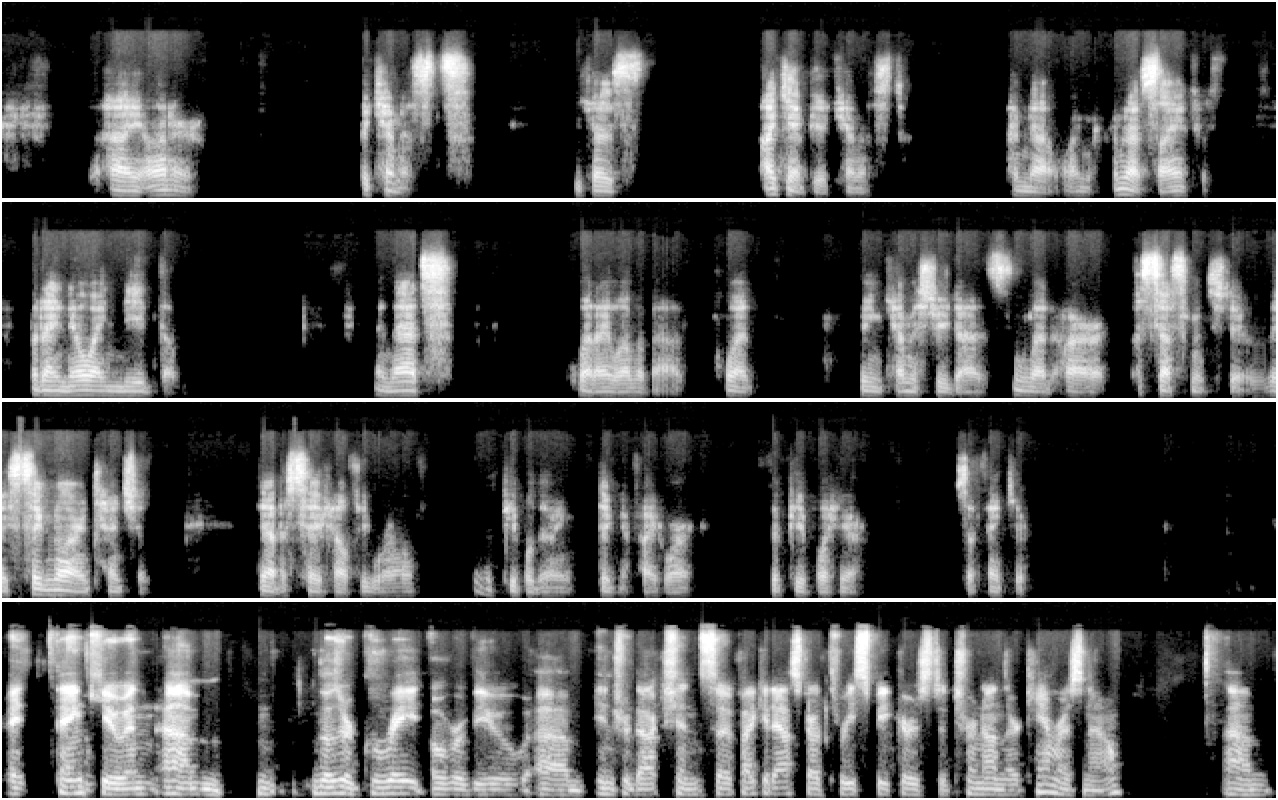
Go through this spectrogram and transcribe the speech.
I honor the chemists because I can't be a chemist. I'm not one. I'm not a scientist, but I know I need them. And that's what I love about what green chemistry does and what our assessments do. They signal our intention to have a safe, healthy world with people doing dignified work, with people here. So thank you. Great, thank you. And um, those are great overview um, introductions. So if I could ask our three speakers to turn on their cameras now. Um,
